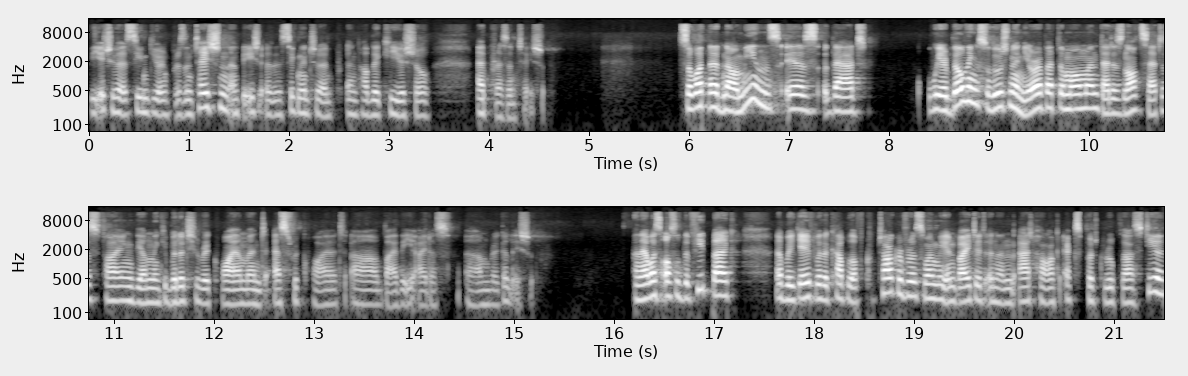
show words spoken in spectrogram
the issuer has seen during presentation and the, the signature and, and public key you show at presentation. So what that now means is that we are building a solution in Europe at the moment that is not satisfying the unlinkability requirement as required uh, by the eIDAS um, regulation. And that was also the feedback that we gave with a couple of cryptographers when we invited in an ad hoc expert group last year.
